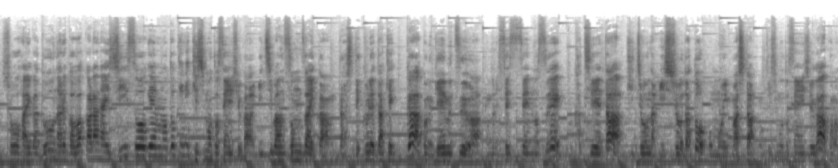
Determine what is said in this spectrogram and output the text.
勝敗がどうなるかわからないシーソーゲームの時に岸本選手が一番存在感出してくれた結果このゲーム2は本当に接戦の末勝ち得た貴重な1勝だと思いました。岸本選手がこの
